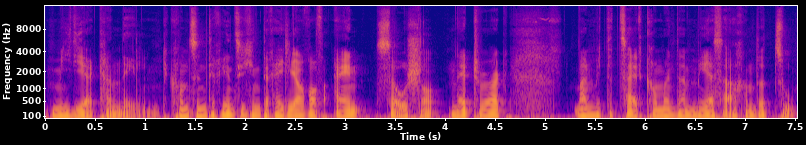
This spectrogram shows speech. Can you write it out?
Media Kanälen. Die konzentrieren sich in der Regel auch auf ein Social Network, weil mit der Zeit kommen dann mehr Sachen dazu.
